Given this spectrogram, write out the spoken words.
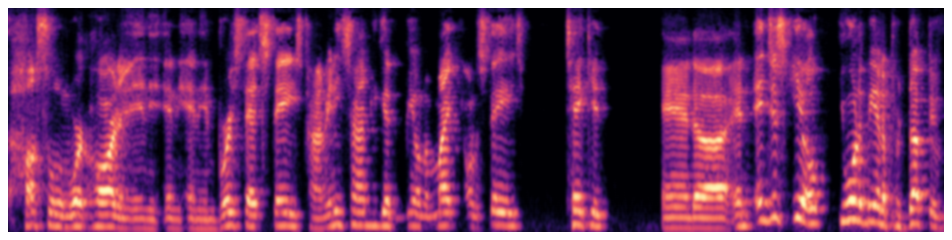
hustle and work hard and, and and and embrace that stage time. Anytime you get to be on the mic on the stage, take it. And uh and, and just you know you want to be in a productive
